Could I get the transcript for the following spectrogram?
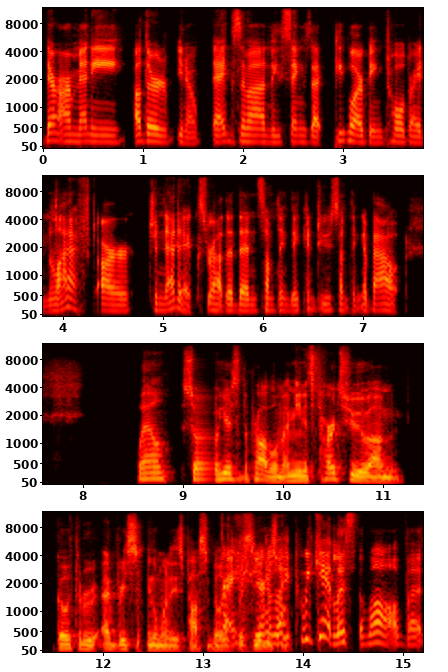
there are many other, you know, eczema and these things that people are being told right and left are genetics rather than something they can do something about. Well, so here's the problem. I mean, it's hard to um, go through every single one of these possibilities. Right. you You're just- like, we can't list them all, but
